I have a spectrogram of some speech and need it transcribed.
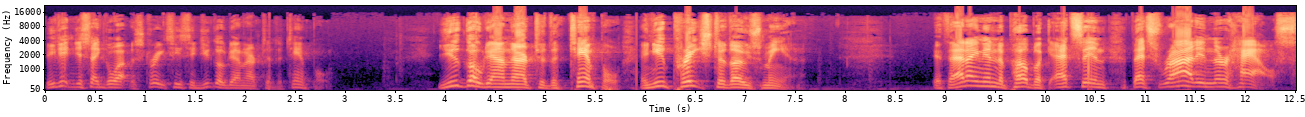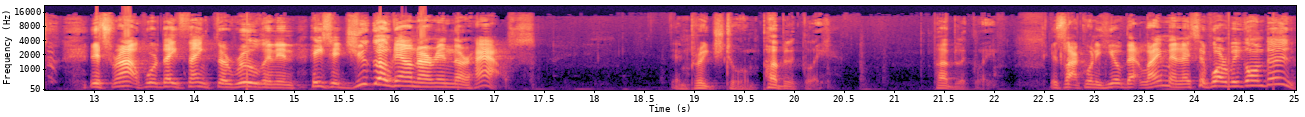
he didn't just say go out the streets. He said, you go down there to the temple. You go down there to the temple and you preach to those men. If that ain't in the public, that's in that's right in their house. It's right where they think they're ruling. And he said, You go down there in their house and preach to them publicly. Publicly. It's like when he healed that lame man, they said, What are we going to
